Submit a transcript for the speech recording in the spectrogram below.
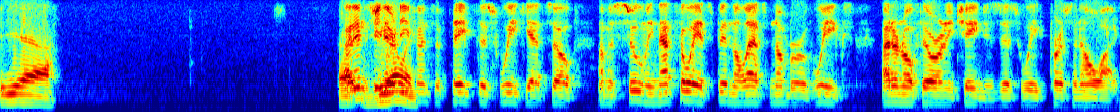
yeah. Uh, I didn't see their defensive tape this week yet, so I'm assuming that's the way it's been the last number of weeks. I don't know if there were any changes this week personnel wise.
